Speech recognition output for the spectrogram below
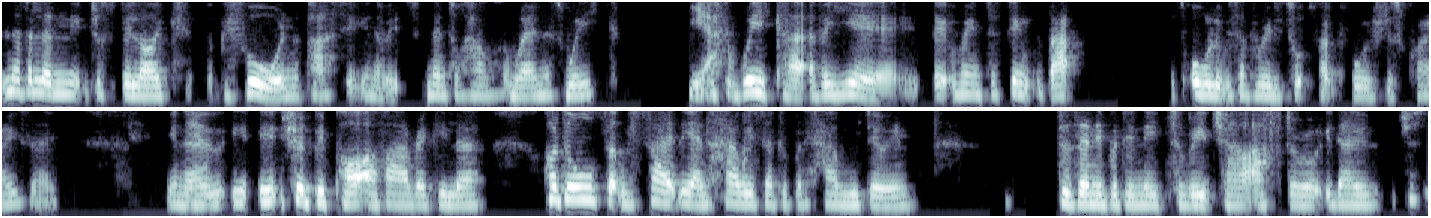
never letting it just be like before in the past you know it's mental health awareness week. Yeah. just a week out of a year i mean to think that it's all it was ever really talked about before is just crazy. You know yeah. it, it, should be part of our regular huddles that we say at the end how is everybody? How are we doing? Does anybody need to reach out after? You know just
